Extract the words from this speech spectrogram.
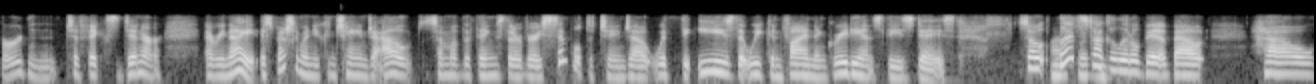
burden to fix dinner every night especially when you can change out some of the things that are very simple to change out with the ease that we can find ingredients these days so Absolutely. let's talk a little bit about how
